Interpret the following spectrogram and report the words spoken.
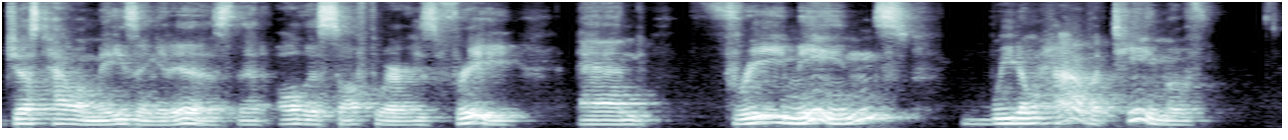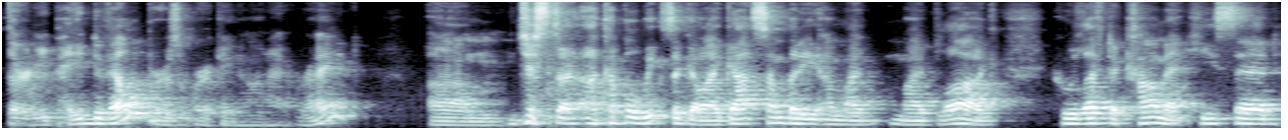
just how amazing it is that all this software is free. And free means we don't have a team of 30 paid developers working on it, right? Um, just a, a couple weeks ago, I got somebody on my, my blog who left a comment. He said,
